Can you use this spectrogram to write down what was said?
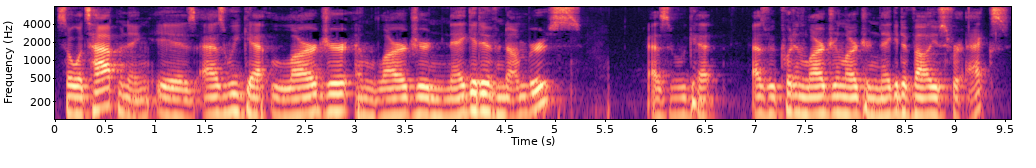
So what's happening is as we get larger and larger negative numbers, as we get as we put in larger and larger negative values for x,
